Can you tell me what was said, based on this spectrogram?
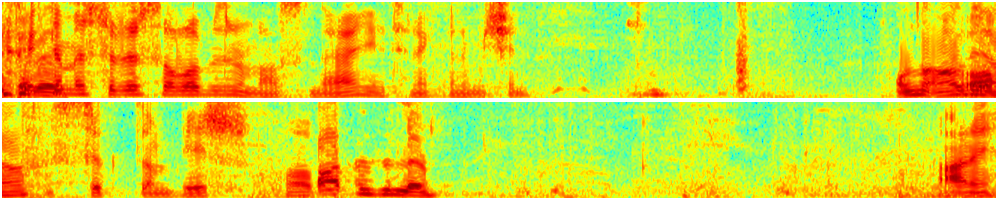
Evet. Bekleme süresi alabilirim aslında ya yeteneklerim için. Onu al Hop ya. sıktım bir. Hop Abi özür dilerim. hani.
